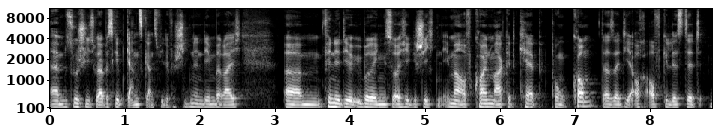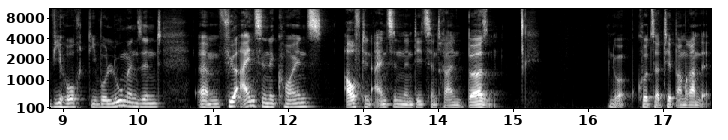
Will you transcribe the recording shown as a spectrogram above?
Ähm, SushiSwap, es gibt ganz, ganz viele verschiedene in dem Bereich. Ähm, findet ihr übrigens solche Geschichten immer auf coinmarketcap.com. Da seid ihr auch aufgelistet, wie hoch die Volumen sind ähm, für einzelne Coins auf den einzelnen dezentralen Börsen. Nur kurzer Tipp am Rande.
